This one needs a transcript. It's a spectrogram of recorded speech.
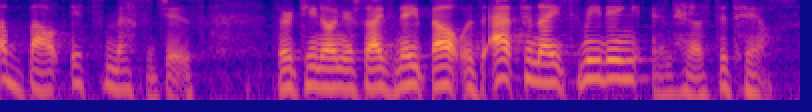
about its messages. 13 on your side's Nate Belt was at tonight's meeting and has details.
